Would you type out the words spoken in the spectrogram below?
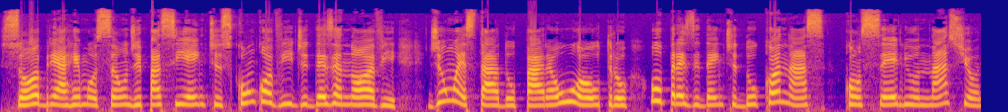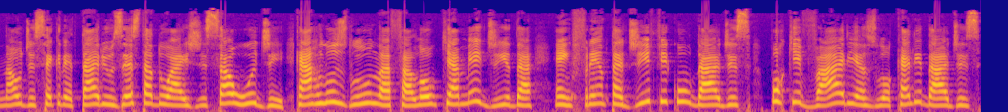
sobre a remoção de pacientes com Covid-19 de um estado para o outro, o presidente do CONAS, Conselho Nacional de Secretários Estaduais de Saúde, Carlos Lula, falou que a medida enfrenta dificuldades porque várias localidades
